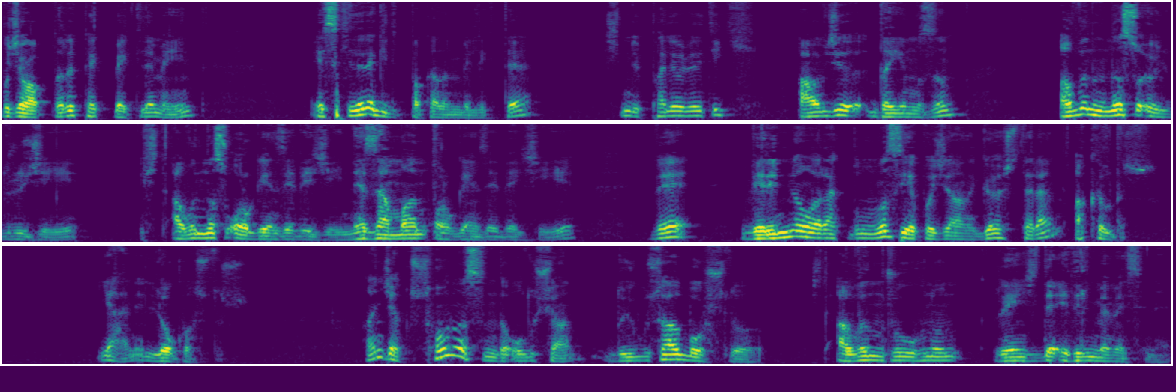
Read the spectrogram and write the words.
bu cevapları pek beklemeyin. Eskilere gidip bakalım birlikte. Şimdi paleolitik avcı dayımızın avını nasıl öldüreceği, işte avını nasıl organize edeceği, ne zaman organize edeceği ve verimli olarak bunu nasıl yapacağını gösteren akıldır. Yani logostur. Ancak sonrasında oluşan duygusal boşluğu, işte avın ruhunun rencide edilmemesini,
